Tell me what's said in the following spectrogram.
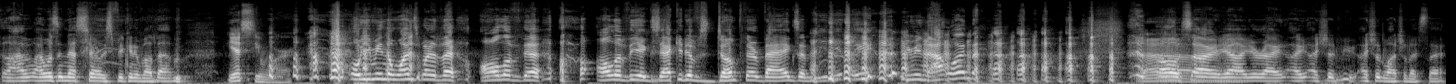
I, I wasn't necessarily speaking about them. Yes, you were. Oh, you mean the ones where the all of the all of the executives dump their bags immediately? you mean that one? Oh, oh, sorry. Yeah, you're right. I, I should be. I should watch what I say.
